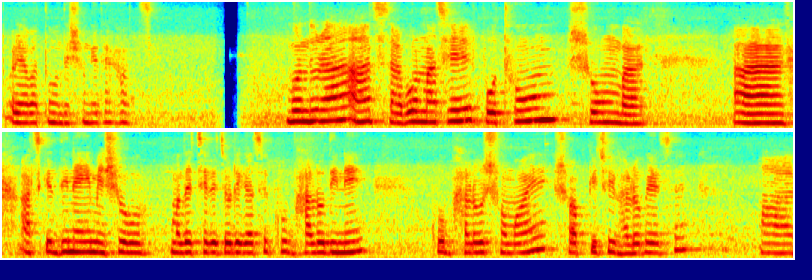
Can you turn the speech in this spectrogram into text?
পরে আবার তোমাদের সঙ্গে দেখা হচ্ছে। বন্ধুরা, আজ শ্রাবণ মাসের প্রথম সোমবার। আর আজকের দিনে এই মেশো আমাদের ছেড়ে চলে গেছে। খুব ভালো দিনে, খুব ভালো সময় সব কিছুই ভালো পেয়েছে। আর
